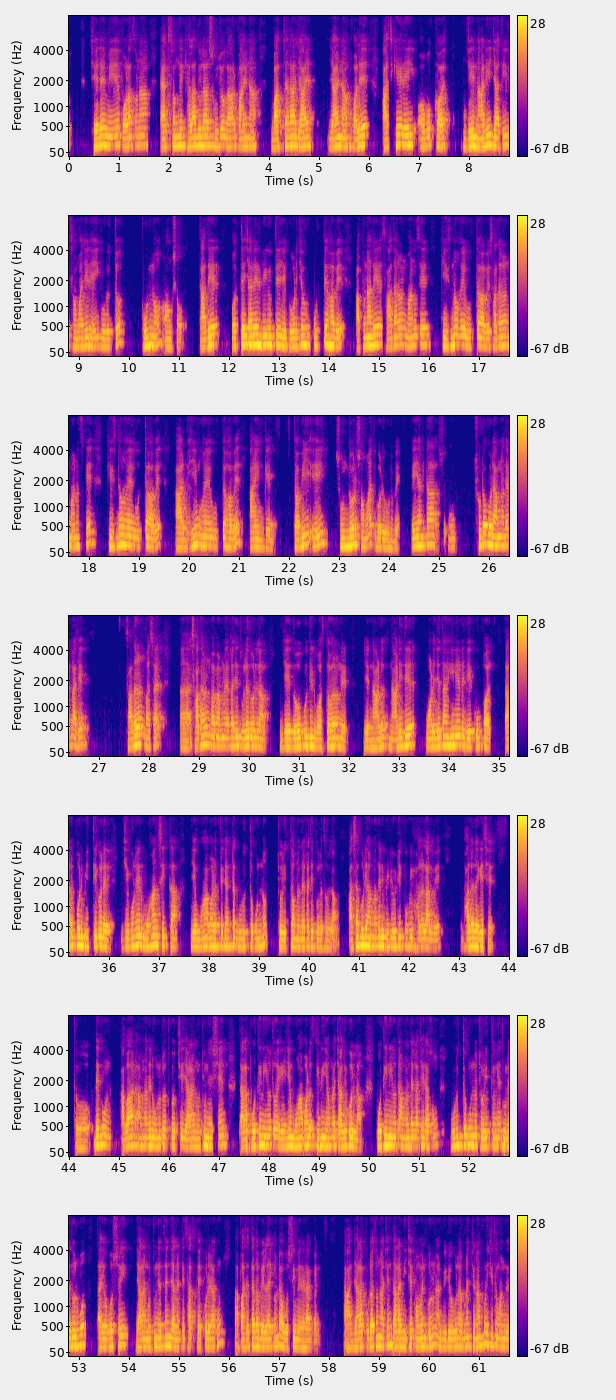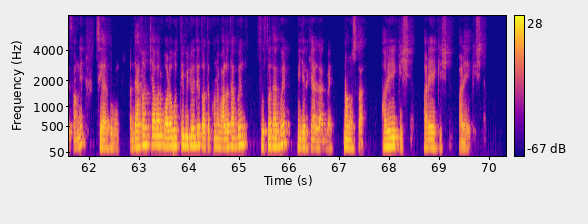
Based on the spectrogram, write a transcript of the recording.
ছেলে মেয়ে পড়াশোনা একসঙ্গে খেলাধুলার সুযোগ আর পায় না। বাচ্চারা যায় যায় না। ফলে আজকের এই অবক্ষয় যে নারী জাতির সমাজের এই গুরুত্বপূর্ণ অংশ, তাদের অত্যাচারের বিরুদ্ধে যে গর্জে উঠতে হবে, আপনাদের সাধারণ মানুষের কৃষ্ণ হয়ে উঠতে হবে। সাধারণ মানুষকে কৃষ্ণ হয়ে উঠতে হবে আর ভীম হয়ে উঠতে হবে আইনকে। তবেই এই সুন্দর সমাজ গড়ে উঠবে। এই একটা ছোট করে আপনাদের কাছে সাধারণ ভাষায় সাধারণভাবে আপনাদের কাছে তুলে ধরলাম যে দ্রৌপদীর বস্ত্রহরণের যে নার- নারীদের মর্যাদাহীনের যে কুফল, তার উপর ভিত্তি করে জীবনের মহান শিক্ষা যে মহাভারত থেকে একটা গুরুত্বপূর্ণ চরিত্র আপনাদের কাছে তুলে ধরলাম। আশা করি আপনাদের ভিডিওটি খুবই ভালো লাগবে, ভালো লেগেছে। তো দেখুন, আবার আপনাদের অনুরোধ করছি, যারা নতুন এসেছেন, তারা প্রতিনিয়ত এই যে মহাভারত সিরিজ আমরা চালু করলাম, প্রতিনিয়ত আপনাদের কাছে এরকম গুরুত্বপূর্ণ চরিত্র নিয়ে তুলে ধরবো। তাই অবশ্যই যারা নতুন এসেছেন, চ্যানেলটি সাবস্ক্রাইব করে রাখুন, আর পাশে থাকা বেল আইকনটা অবশ্যই মেরে রাখবেন। আর যারা পুরাতন আছেন, তারা নিচে কমেন্ট করুন, আর ভিডিওগুলো আপনার চেনা পরিচিত মানুষের সঙ্গে শেয়ার করুন। দেখা হচ্ছে আবার পরবর্তী ভিডিওতে, ততক্ষণে ভালো থাকবেন, সুস্থ থাকবেন, নিজের খেয়াল রাখবেন। নমস্কার। হরে কৃষ্ণ হরে কৃষ্ণ হরে কৃষ্ণ।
